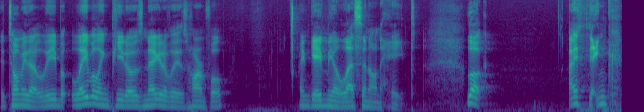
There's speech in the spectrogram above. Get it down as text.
It told me that lab- labeling pedos negatively is harmful and gave me a lesson on hate. Look, I think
